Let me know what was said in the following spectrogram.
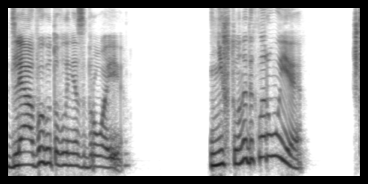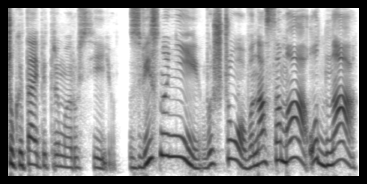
для виготовлення зброї. Ніхто не декларує, що Китай підтримує Росію. Звісно, ні. Ви що? Вона сама одна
